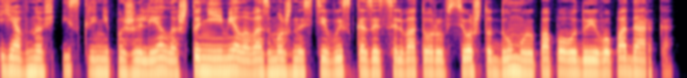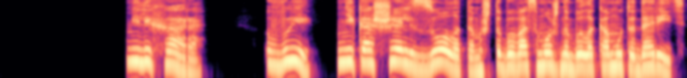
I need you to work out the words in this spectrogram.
Я вновь искренне пожалела, что не имела возможности высказать Сальватору все, что думаю по поводу его подарка. «Мелихара, вы не кошель с золотом, чтобы вас можно было кому-то дарить.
